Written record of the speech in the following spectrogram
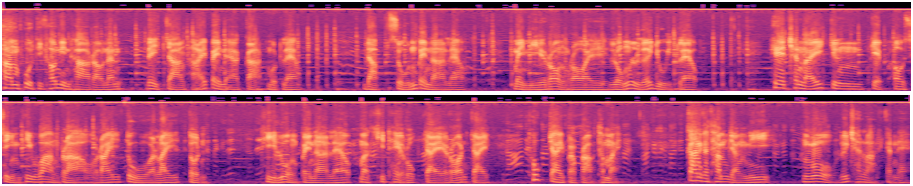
คำพูดที่เขานินทาเรานั้นได้จางหายไปในอากาศหมดแล้ว ดับสูญไปนานแล้ว ไม่มีร่องรอยหลงเหลืออยู่อีกแล้ว เหตุไฉนจึงเก็บเอาสิ่งที่ว่างเปล่าไร้ตัวไร้ตน ที่ล่วงไปนานแล้วมาคิดให้รกใจร้อนใจ ทุกข์ใจเปล่าๆทำไม การกระทำอย่างนี้โง่หรือฉลาดกันแน่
